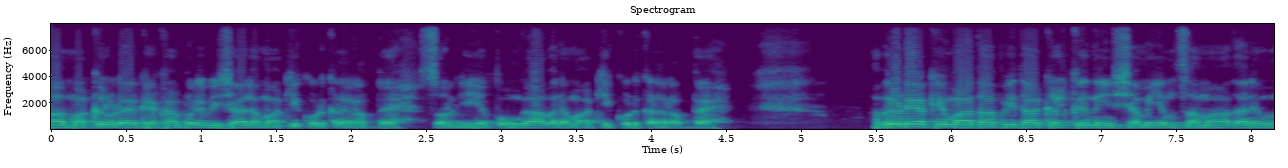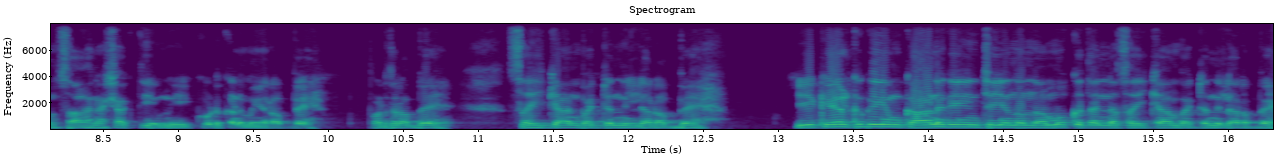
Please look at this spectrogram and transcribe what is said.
ആ മക്കളുടെയൊക്കെ ഖബർ വിശാലമാക്കി കൊടുക്കണേ റബ്ബേ. സ്വർഗീയ പൂങ്കാവനമാക്കി കൊടുക്കണേ റബ്ബേ. അവരുടെയൊക്കെ മാതാപിതാക്കൾക്ക് നീ ക്ഷമയും സമാധാനവും സഹനശക്തിയും നീ കൊടുക്കണമേ റബ്ബേ. പഠിത്ത റബ്ബേ സഹിക്കാൻ പറ്റുന്നില്ല റബ്ബേ. ഈ കേൾക്കുകയും കാണുകയും ചെയ്യുന്ന നമുക്ക് തന്നെ സഹിക്കാൻ പറ്റുന്നില്ല റബ്ബേ.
